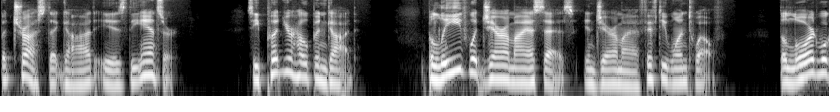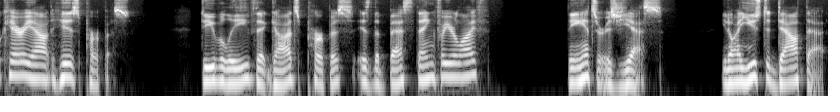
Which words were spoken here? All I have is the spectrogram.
but trusts that God is the answer. See, put your hope in God. Believe what Jeremiah says in Jeremiah 51:12. The Lord will carry out his purpose. Do you believe that God's purpose is the best thing for your life? The answer is yes. You know, I used to doubt that,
